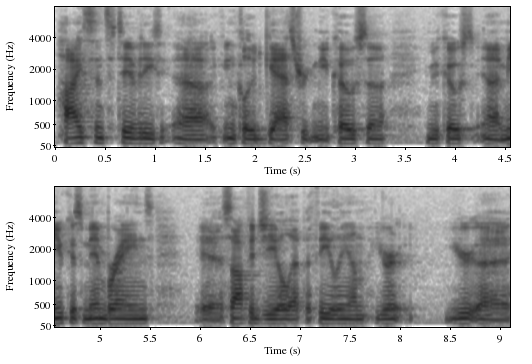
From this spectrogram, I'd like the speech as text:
High sensitivity uh, include gastric mucosa, mucous, uh, mucous membranes, esophageal epithelium, ur, ur, uh,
